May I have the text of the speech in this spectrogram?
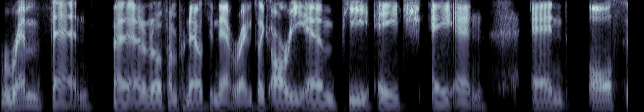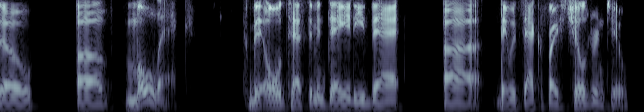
Remphan. I, I don't know if I'm pronouncing that right. It's like R E M P H A N, and also of Molech, the Old Testament deity that uh, they would sacrifice children to.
